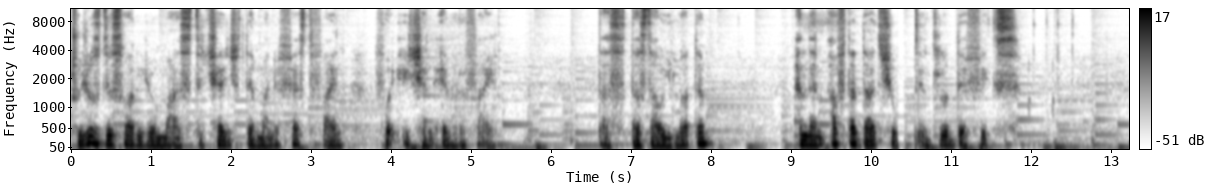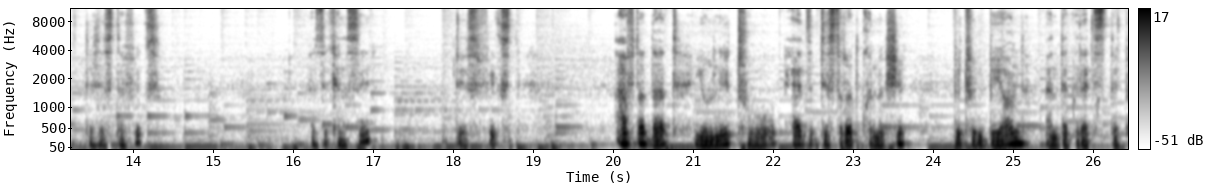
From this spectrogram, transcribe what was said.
to use this one you must change the manifest file for each and every file. That's that's how you load them. And then after that you include the fix. This is the fix. As you can see this fixed. After that you'll need to add this road connection between beyond and the Great Steppe.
